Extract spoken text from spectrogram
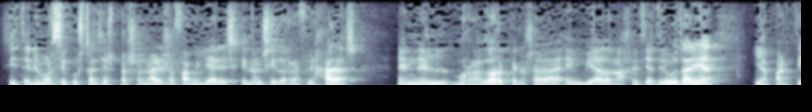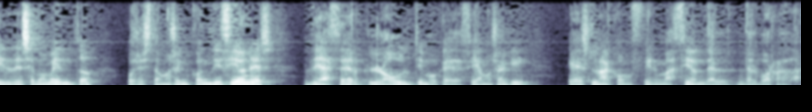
si tenemos circunstancias personales o familiares que no han sido reflejadas en el borrador que nos ha enviado la agencia tributaria y a partir de ese momento pues estamos en condiciones de hacer lo último que decíamos aquí, que es la confirmación del, borrador.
